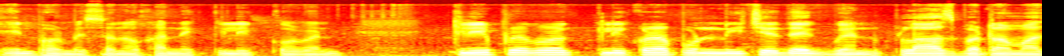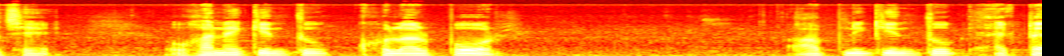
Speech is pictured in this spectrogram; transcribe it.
ইনফরমেশন, ওখানে ক্লিক করবেন। ক্লিক করার পর ক্লিক করার পর নিচে দেখবেন প্লাস বাটন আছে। ওখানে কিন্তু খোলার পর আপনি কিন্তু একটা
